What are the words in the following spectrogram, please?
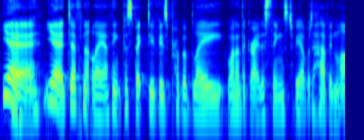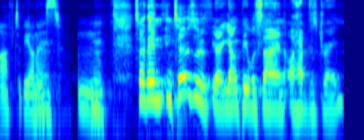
Yeah, yeah, definitely. I think perspective is probably one of the greatest things to be able to have in life, to be mm. honest. Mm. Mm. So then, in terms of you know, young people saying, "I have this dream,"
